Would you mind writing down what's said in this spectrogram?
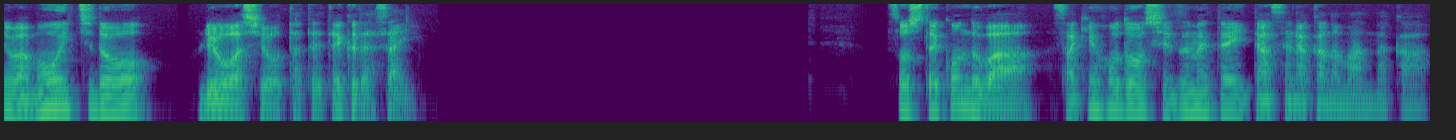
ではもう一度両足を立ててください。そして今度は先ほど沈めていた背中の真ん中、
